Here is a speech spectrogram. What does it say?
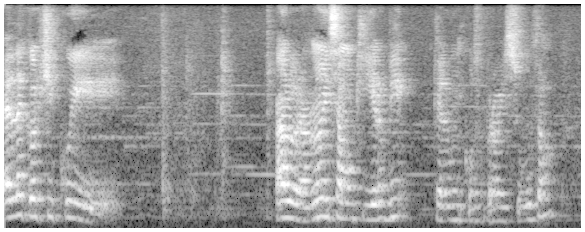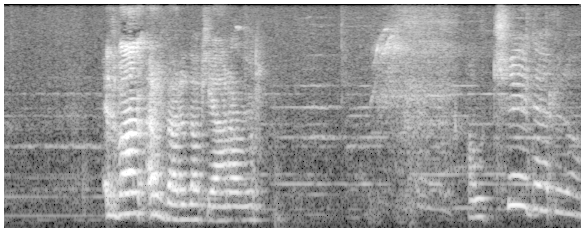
Ed eccoci qui. Allora, noi siamo Kirby, che è l'unico sopravvissuto. E dobbiamo arrivare da Kiaran. A ucciderlo.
